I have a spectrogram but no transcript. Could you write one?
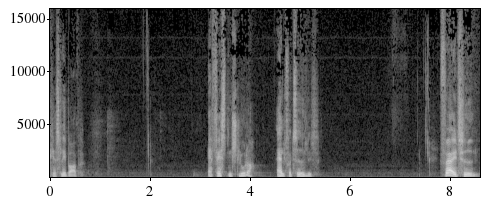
kan slippe op. At festen slutter alt for tidligt. Før i tiden,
